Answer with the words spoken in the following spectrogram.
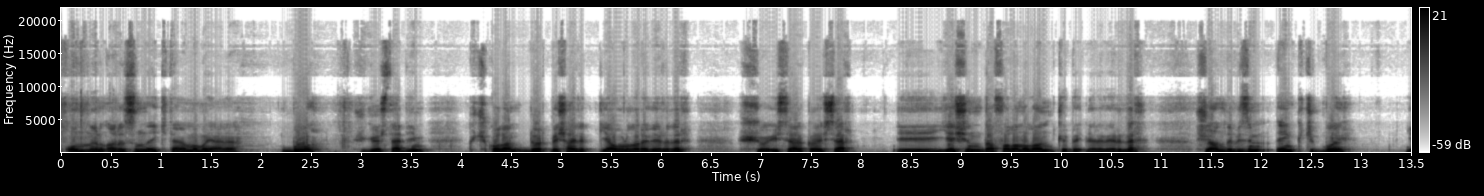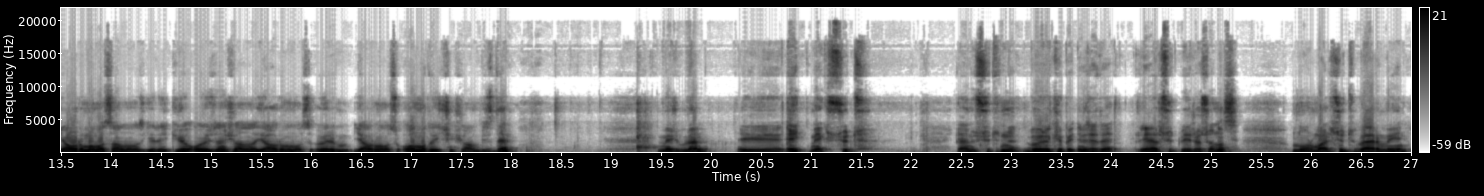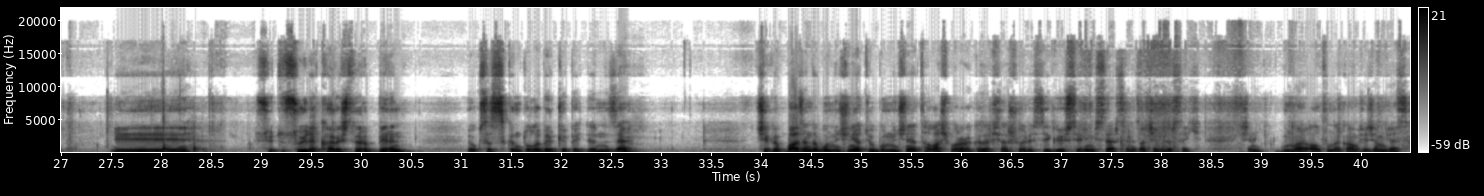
Onların arasında iki tane mama yani. Bu şu gösterdiğim küçük olan 4-5 aylık yavrulara verilir. Şu ise arkadaşlar e, yaşında falan olan köpeklere verilir. Şu anda bizim en küçük boy yavru maması almamız gerekiyor. O yüzden şu anda yavru maması öyle yavru maması olmadığı için şu an bizde mecburen e, ekmek, süt yani sütünü böyle köpeklerinize de eğer süt veriyorsanız normal süt vermeyin. E, sütü suyla karıştırıp verin. Yoksa sıkıntı olabilir köpeklerinize. Çıkıp bazen de bunun içine yatıyor. Bunun içine talaş var arkadaşlar. Şöyle size göstereyim isterseniz açabilirsek. Şimdi bunlar altında kalmış açamayacağız.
